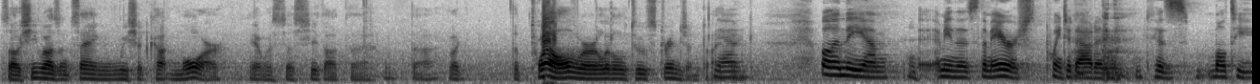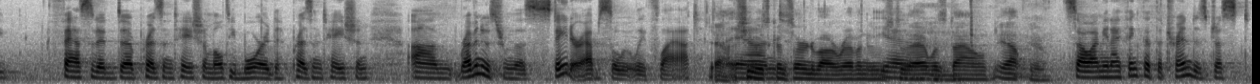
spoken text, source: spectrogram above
So she wasn't saying we should cut more. It was just she thought the the, like, the 12 were a little too stringent. I Yeah. think. well, in the, um, hmm. I mean, as the mayor pointed out in his multifaceted uh, presentation, multi-board presentation, um, revenues from the state are absolutely flat. Yeah, she was concerned about revenues Yeah. to that was down. Yeah. Yeah. So, I mean, I think that the trend is just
